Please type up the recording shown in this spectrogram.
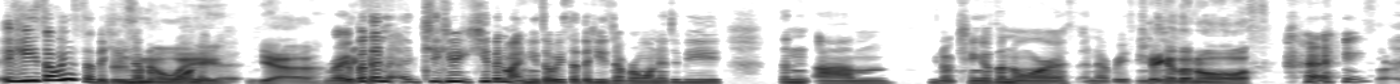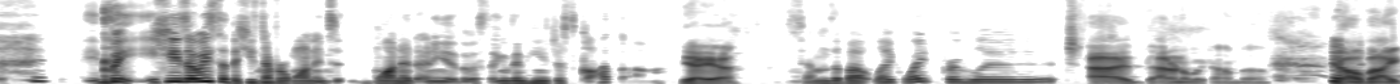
He's always said that he's There's never no wanted way. it. Yeah. right? I but can't- then uh, keep in mind, he's always said that he's never wanted to be the um you know king of the north and everything. King of the North. right? Sorry. But he's always said that he's never wanted to wanted any of those things, and he just got them. Yeah, yeah. Sounds about like white privilege. I I don't know what about. No, but I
